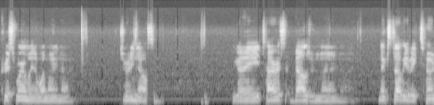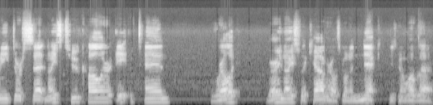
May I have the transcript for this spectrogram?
Chris Wormley to 199. Jordy Nelson. We got a Tyus Bowser to 999. Next up, we have a Tony Dorsett. Nice two-color, 8 of 10. Relic. Very nice for the Cowgirls. Going to Nick. He's going to love that.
